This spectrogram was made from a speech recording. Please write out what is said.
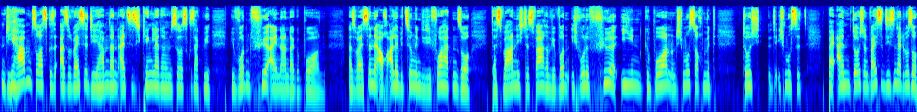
Die haben sowas gesagt, also weißt du, die haben dann, als sie sich kennengelernt haben, sowas gesagt wie, wir wurden füreinander geboren. Also weißt du, ne, auch alle Beziehungen, die die vorher hatten, so, das war nicht das Wahre, wir wurden, ich wurde für ihn geboren und ich muss auch mit durch, ich musste bei allem durch und weißt du, die sind halt immer so,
